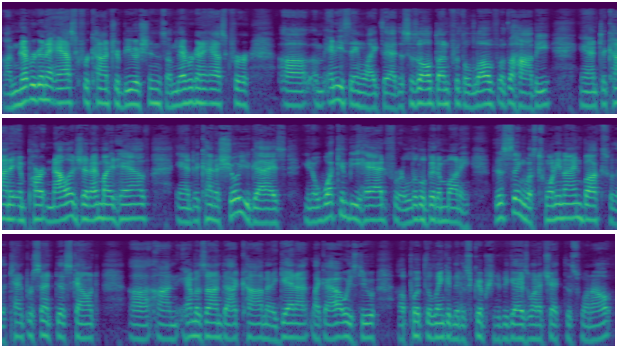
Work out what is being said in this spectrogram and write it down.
I'm never going to ask for contributions. I'm never going to ask for uh, um, anything like that. This is all done for the love of the hobby and to kind of impart knowledge that I might have and to kind of show you guys, you know, what can be had for a little bit of money. This thing was 29 bucks with a 10% discount uh, on Amazon.com. And again, I, like I always do, I'll put the link in the description if you guys want to check this one out.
